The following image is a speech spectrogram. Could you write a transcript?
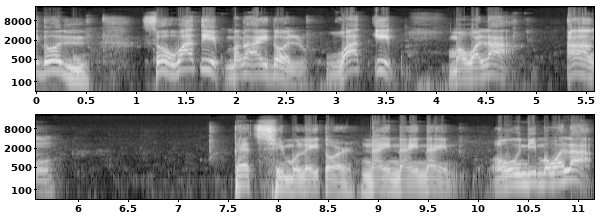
idol. So, what if, mga idol, what if mawala ang Pet Simulator 999 o hindi mawala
